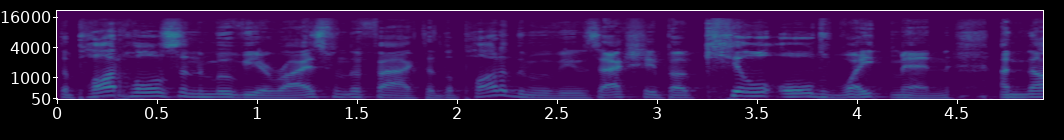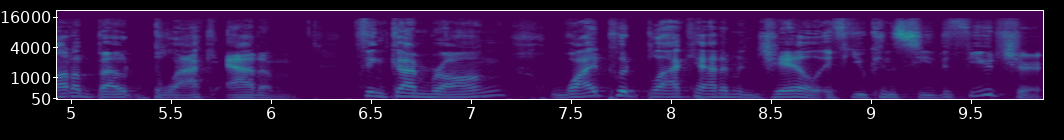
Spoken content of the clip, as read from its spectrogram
The plot holes in the movie arise from the fact that the plot of the movie was actually about kill old white men and not about Black Adam think I'm wrong? Why put Black Adam in jail if you can see the future?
